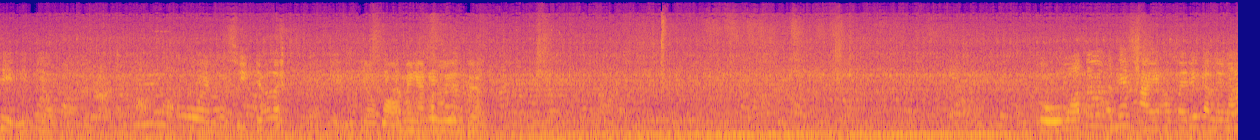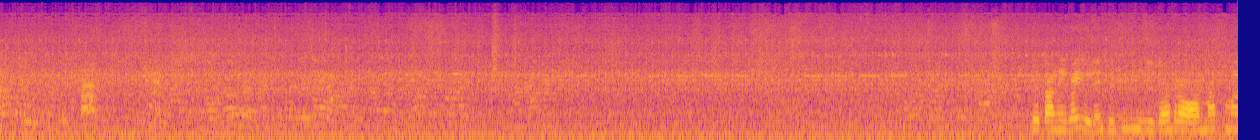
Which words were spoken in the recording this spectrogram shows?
ฉีดนิดเดียวพอนะโอ้ยกูฉีดเยอะเลยฉีดนิดเดียวพอไม่งั้นมันเลื่อนเกิน สูมอเตอร์ประเทศไทยเอาไปด้วยกันเลยนะ ครับคือตอนนี้ก็อยู่ในชุดพีก็ร้อนม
